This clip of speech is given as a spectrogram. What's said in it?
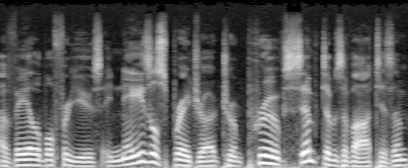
available for use a nasal spray drug to improve symptoms of autism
